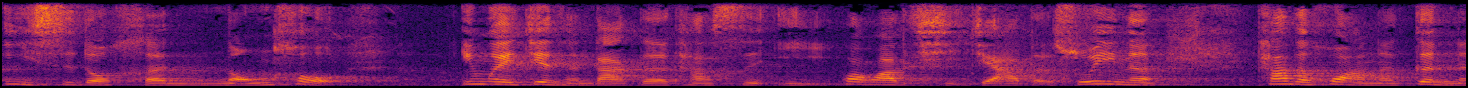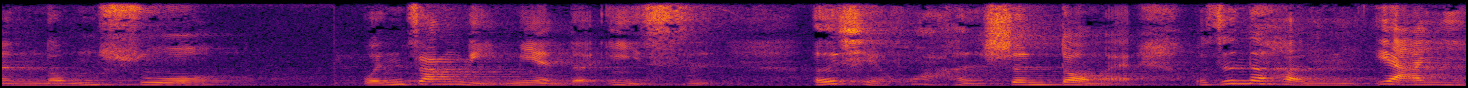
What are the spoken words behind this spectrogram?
意思都很浓厚。因为建成大哥他是以画画起家的，所以呢，他的画呢更能浓缩文章里面的意思，而且画很生动。哎，我真的很压抑。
